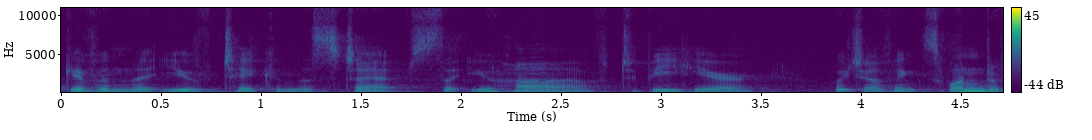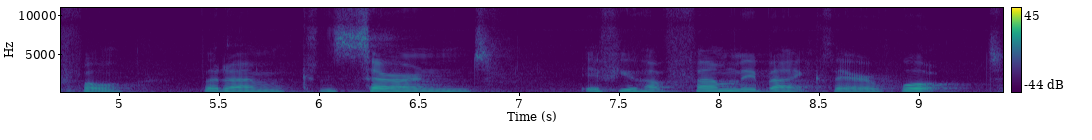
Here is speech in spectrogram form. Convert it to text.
given that you've taken the steps that you have to be here, which I think is wonderful. But I'm concerned if you have family back there, what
